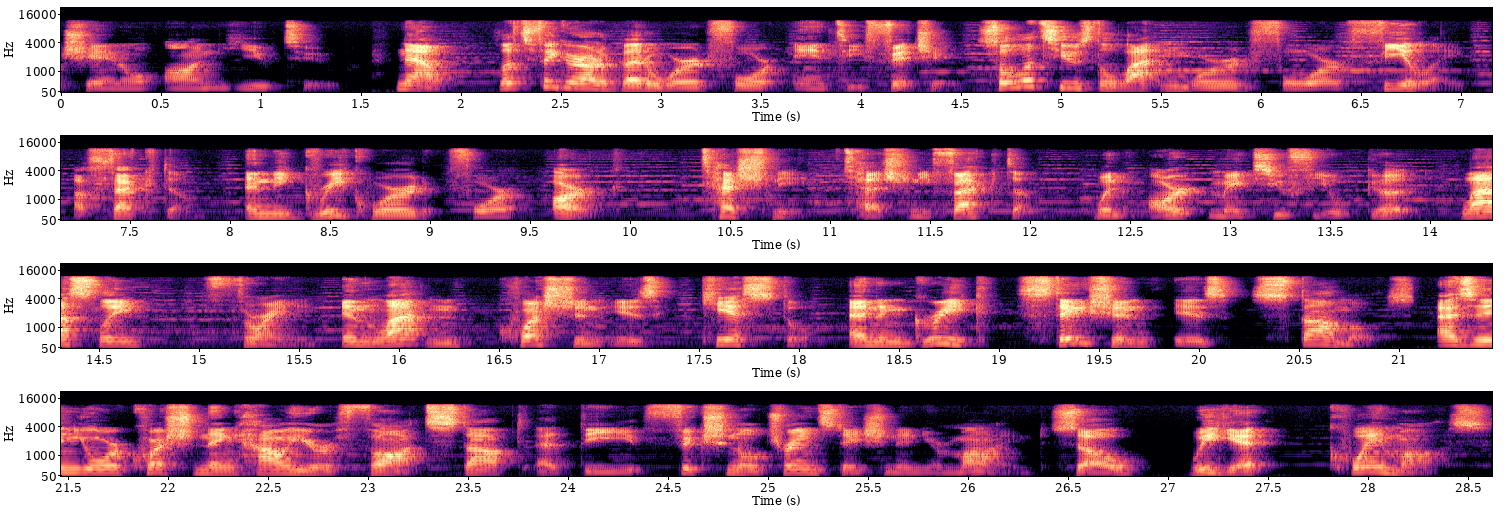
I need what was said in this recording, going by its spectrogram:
channel on YouTube. Now, let's figure out a better word for anti-fitching. So let's use the Latin word for feeling, affectum, and the Greek word for arc, teshnē, teshnifectum, when art makes you feel good. Lastly, thrain. In Latin, question is chiesto, and in Greek, station is stamos, as in you're questioning how your thoughts stopped at the fictional train station in your mind. So, we get quemos,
